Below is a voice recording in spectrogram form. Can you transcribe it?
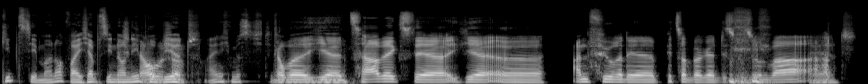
Gibt's die immer noch? Weil ich habe sie noch Ich nie probiert. Eigentlich müsste ich die Ich glaube, hier. Zabex, der hier äh, Anführer der Pizzaburger-Diskussion war, Ja. hat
